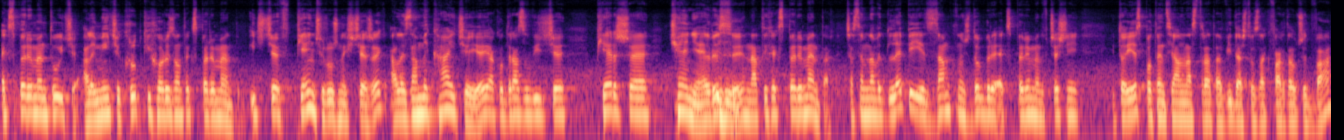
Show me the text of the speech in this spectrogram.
eksperymentujcie, ale miejcie krótki horyzont eksperymentu. Idźcie w pięć różnych ścieżek, ale zamykajcie je, jak od razu widzicie pierwsze cienie, rysy na tych eksperymentach. Czasem nawet lepiej jest zamknąć dobry eksperyment wcześniej i to jest potencjalna strata, widać to za kwartał czy dwa,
